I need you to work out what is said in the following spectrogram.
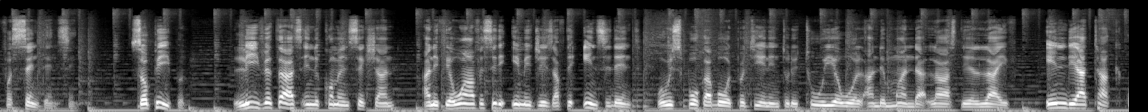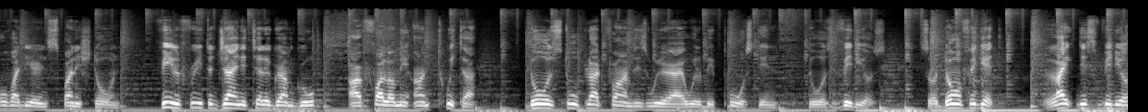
for sentencing. So, people, leave your thoughts in the comment section. And if you want to see the images of the incident where we spoke about pertaining to the two year old and the man that lost their life in the attack over there in Spanish Town, feel free to join the Telegram group or follow me on Twitter those two platforms is where I will be posting those videos. So don't forget, like this video,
